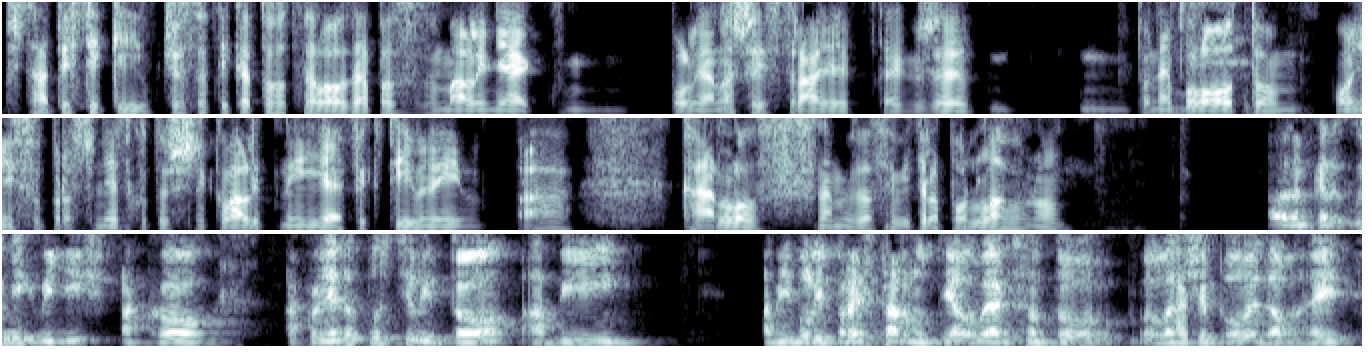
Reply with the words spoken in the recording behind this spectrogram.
štatistiky, čo sa týka toho celého zápasu, sme mali nejak boli na našej strane, takže to nebolo o tom. Oni sú proste neskutočne kvalitní, efektívni a Carlos s nami zase vytrel podlahu. No. Ale napríklad u nich vidíš, ako, ako nedopustili to, aby, aby boli prestarnutí, alebo ja by som to lepšie tak. povedal, hej.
